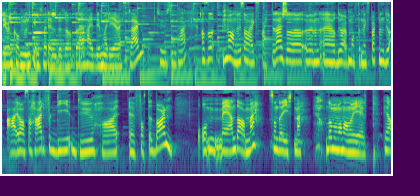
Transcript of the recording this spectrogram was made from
Hjertelig velkommen til Foreldrerådet, Heidi Marie Vestreim. Tusen takk. Altså, Vanligvis har jeg eksperter her, så, øh, og du er jo på en måte en ekspert, men du er jo altså her fordi du har øh, fått et barn med en dame som du er gift med. Da må man ha noe hjelp. Ja,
